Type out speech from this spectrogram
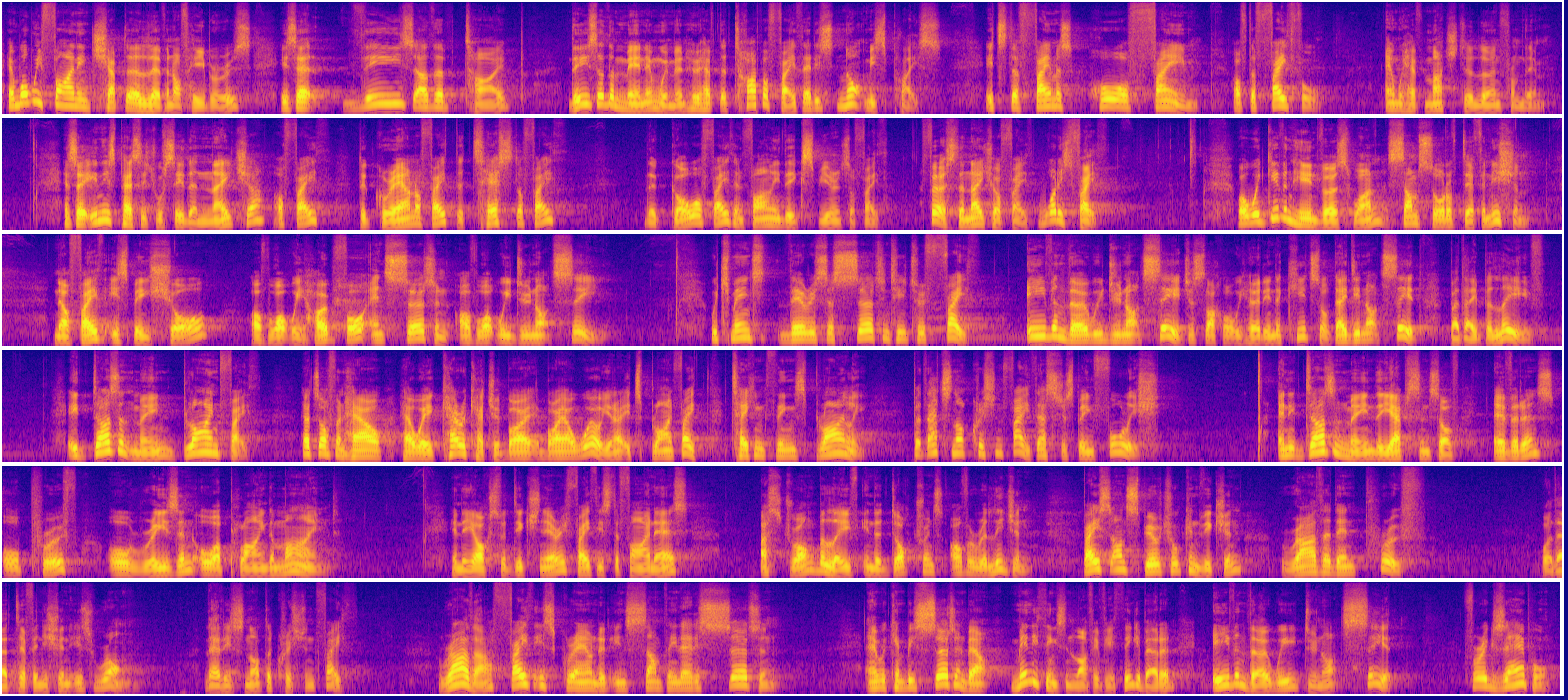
And what we find in chapter 11 of Hebrews is that these are the type, these are the men and women who have the type of faith that is not misplaced. It's the famous hall of fame of the faithful, and we have much to learn from them. And so in this passage, we'll see the nature of faith, the ground of faith, the test of faith, the goal of faith, and finally, the experience of faith. First, the nature of faith. What is faith? Well, we're given here in verse 1 some sort of definition. Now, faith is being sure of what we hope for and certain of what we do not see, which means there is a certainty to faith, even though we do not see it, just like what we heard in the kids' talk. They did not see it, but they believe. It doesn't mean blind faith. That's often how, how we're caricatured by, by our world. You know, it's blind faith, taking things blindly. But that's not Christian faith. That's just being foolish. And it doesn't mean the absence of evidence or proof or reason or applying the mind. In the Oxford Dictionary, faith is defined as a strong belief in the doctrines of a religion based on spiritual conviction rather than proof. Well, that definition is wrong. That is not the Christian faith. Rather, faith is grounded in something that is certain. And we can be certain about many things in life if you think about it, even though we do not see it. For example,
